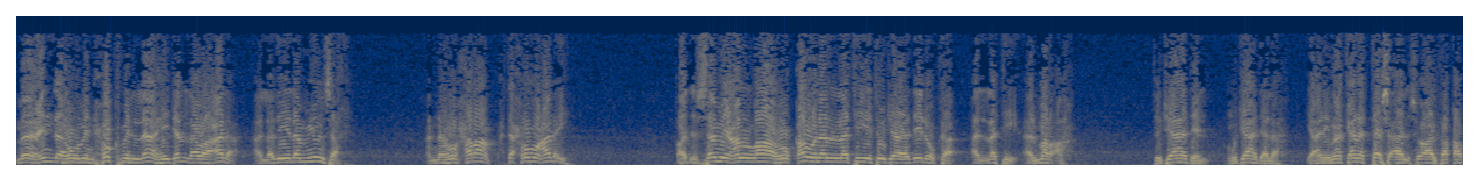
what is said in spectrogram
ما عنده من حكم الله جل وعلا الذي لم ينسخ أنه حرام تحرم عليه. قد سمع الله قول التي تجادلك التي المرأة. تجادل مجادلة. يعني ما كانت تسأل سؤال فقط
